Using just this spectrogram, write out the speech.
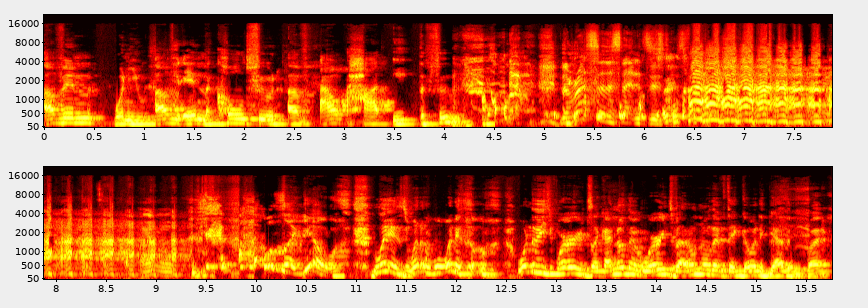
oven when you oven in the cold food of out hot eat the food? the rest of the sentence is just. I, was like, "Yo, Liz, what, what, what are these words? Like, I know they're words, but I don't know if they go together." But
